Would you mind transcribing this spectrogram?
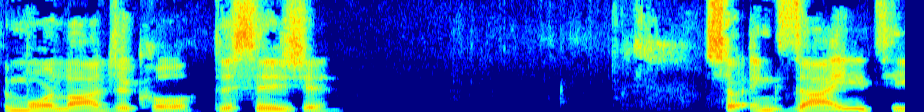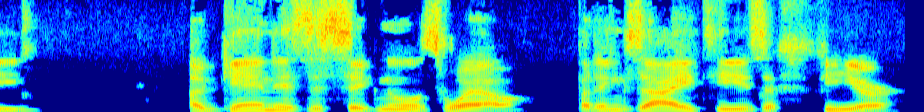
the more logical decision. So anxiety again is a signal as well but anxiety is a fear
